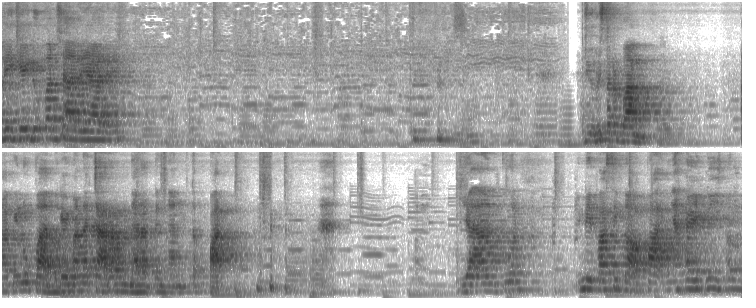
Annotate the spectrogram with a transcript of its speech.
di kehidupan sehari-hari. Jurus terbang. Tapi lupa bagaimana cara mendarat dengan tepat. ya ampun, ini pasti bapaknya ini yang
